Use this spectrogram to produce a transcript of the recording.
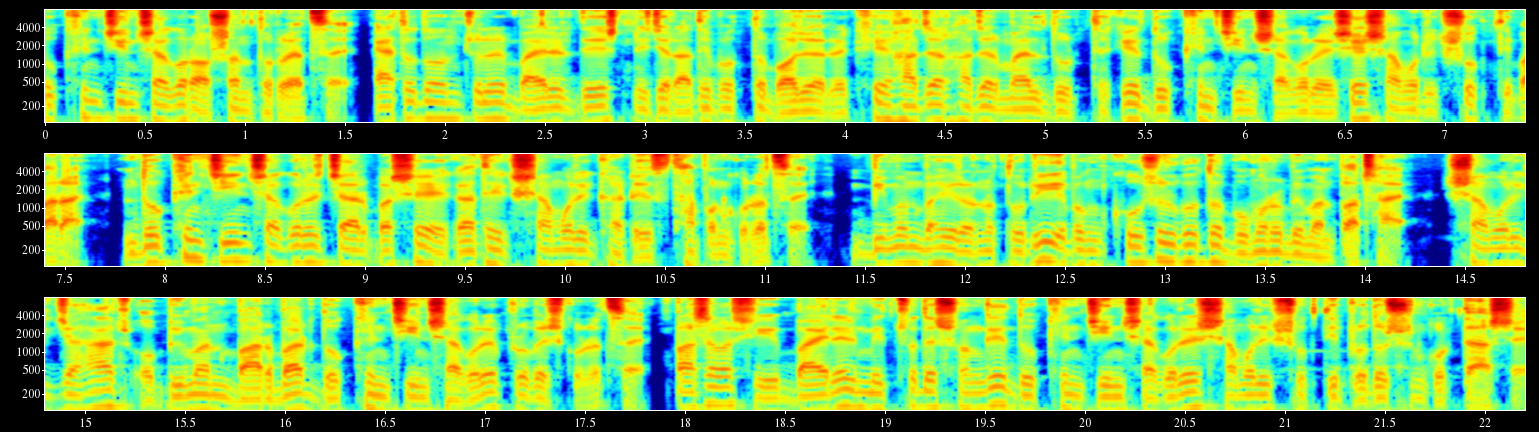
দক্ষিণ চীন সাগর অশান্ত রয়েছে। এতদ অঞ্চলের বাইরের দেশ নিজের আধিপত্য বজায় রেখে হাজার হাজার মাইল দূর থেকে দক্ষিণ চীন সাগরে এসে সামরিক শক্তি বাড়ায়। দক্ষিণ চীন সাগরের চারপাশে একাধিক সামরিক ঘাঁটি স্থাপন করেছে। বিমানবাহী রণতরী এবং কৌশলগত বোমারু বিমান পাঠায়। সামরিক জাহাজ ও বিমান বারবার দক্ষিণ চীন সাগরে প্রবেশ করেছে। পাশাপাশি বাইরের মিত্রদের সঙ্গে দক্ষিণ চীন সাগরের সামরিক শক্তি প্রদর্শন করতে আসে।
